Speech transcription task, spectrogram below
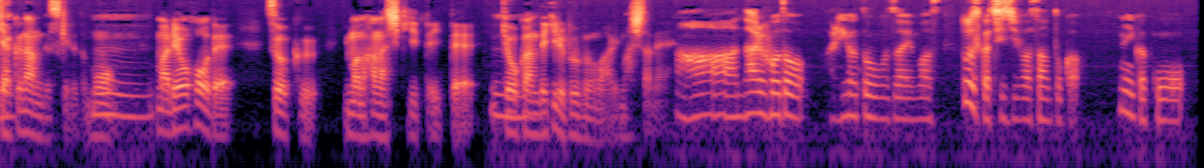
逆なんですけれども、まあ両方ですごく今の話聞いていて、共感できる部分はありましたね。ああ、なるほど。ありがとうございます。どうですか、千々和さんとか。何かこう、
